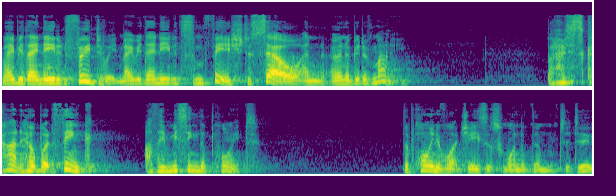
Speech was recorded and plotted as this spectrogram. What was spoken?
Maybe they needed food to eat. Maybe they needed some fish to sell and earn a bit of money. But I just can't help but think are they missing the point? The point of what Jesus wanted them to do.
